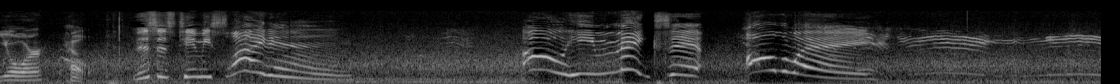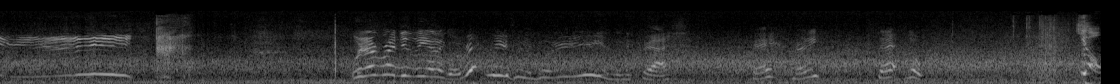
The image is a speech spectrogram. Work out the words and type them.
your help. This is Timmy sliding. Oh, he makes it all the way. I do the I go, and then I crash. Okay, ready, set, go. Yo,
